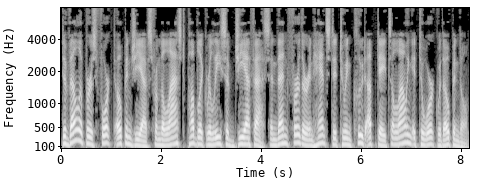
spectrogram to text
Developers forked OpenGFS from the last public release of GFS and then further enhanced it to include updates allowing it to work with OpenDLM.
